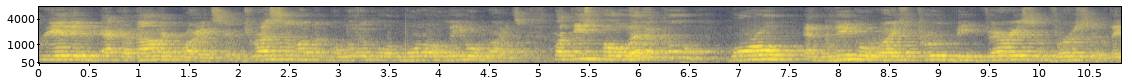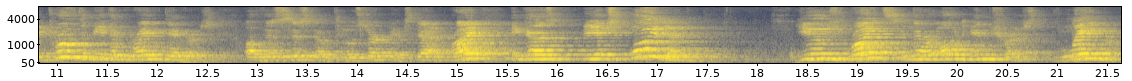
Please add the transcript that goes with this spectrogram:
created economic rights and dressed them up in political, moral, and legal rights. But these political, moral, and legal rights proved to be very subversive. They proved to be the gravediggers of this system to a certain extent, right? Because the exploited used rights in their own interest, labor,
